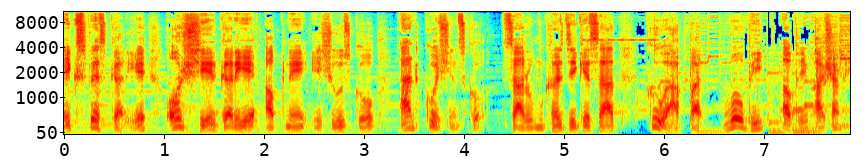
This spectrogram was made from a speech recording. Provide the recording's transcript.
एक्सप्रेस करिए और शेयर करिए अपने इश्यूज़ को एंड क्वेश्चंस को। सारू मुखर्जी के साथ कु पर, वो भी अपनी भाषा में।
